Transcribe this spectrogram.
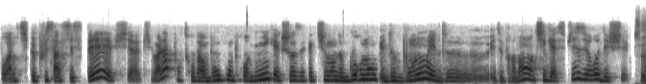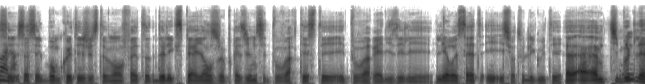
faut un petit peu plus insister et puis, puis voilà pour trouver un bon compromis, quelque chose effectivement de gourmand et de bon et de, et de vraiment anti-gaspi, zéro déchet. Ça c'est le bon côté justement en fait de l'expérience je présume, c'est de pouvoir tester et de pouvoir réaliser les, les recettes et, surtout de les goûter. Euh, un, petit mot de la,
